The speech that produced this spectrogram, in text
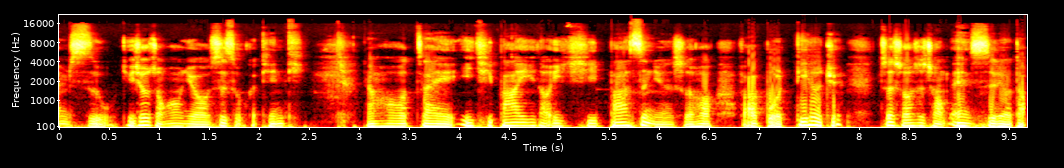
M 四五，也就总共有四十五个天体。然后在一七八一到一七八四年的时候发布了第二卷，这时候是从 M 四六到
